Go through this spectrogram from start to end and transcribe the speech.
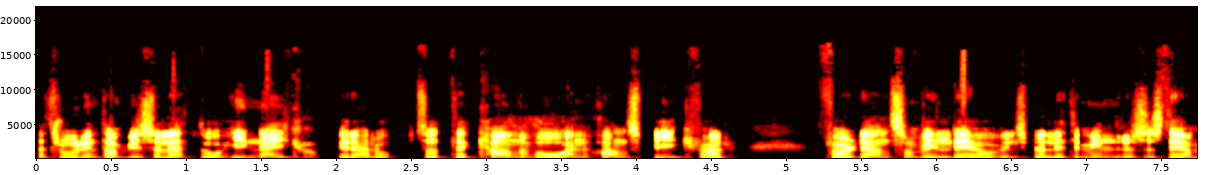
jag tror inte han blir så lätt att hinna ikapp i det här loppet. Så att det kan vara en chanspik för, för den som vill det och vill spela lite mindre system.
